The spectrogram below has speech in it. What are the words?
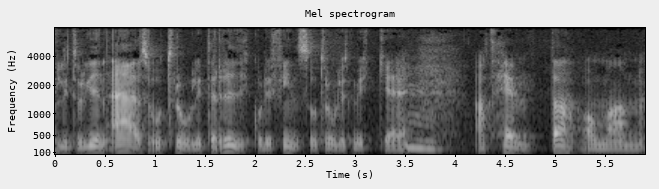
liturgin är så otroligt rik och det finns så otroligt mycket att hämta om man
